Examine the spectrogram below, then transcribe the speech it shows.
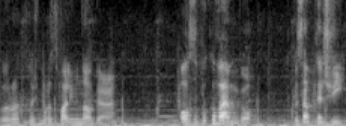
ro- ktoś mu rozwalił nogę. O, zablokowałem go. Tylko zamknę drzwi.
